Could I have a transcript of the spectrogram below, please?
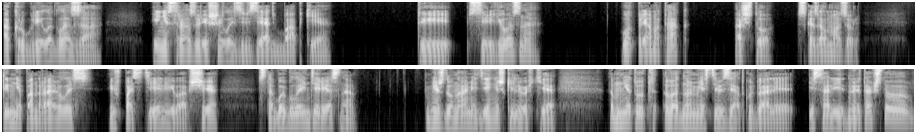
округлила глаза и не сразу решилась взять бабки. «Ты серьезно? Вот прямо так? А что?» — сказал Мазур. «Ты мне понравилась и в постели, и вообще. С тобой было интересно. Между нами денежки легкие. Мне тут в одном месте взятку дали, и солидную, так что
